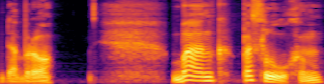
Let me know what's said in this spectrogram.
добро. Банк, по слухам,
